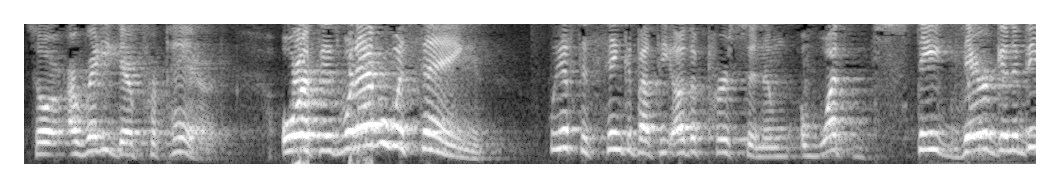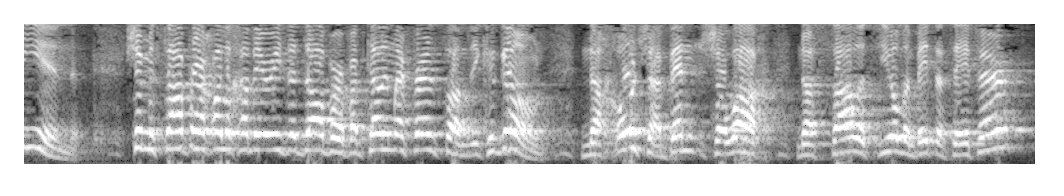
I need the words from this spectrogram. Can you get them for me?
So already they're prepared. Or if there's whatever we're saying, we have to think about the other person and what state they're going to be in. If I'm telling my friend something, kagon, nachocha ben shalach nasal and beit sefer.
